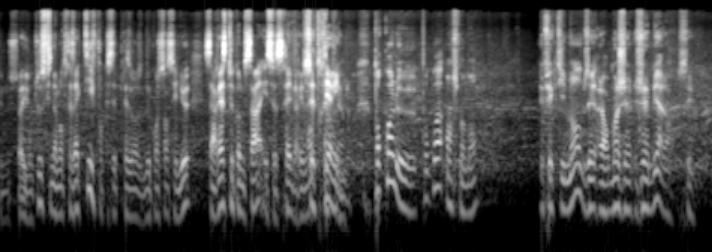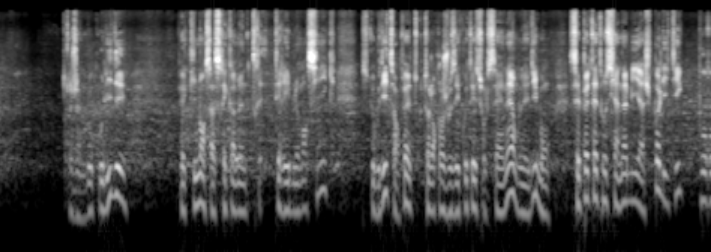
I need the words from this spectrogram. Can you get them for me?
que nous soyons tous finalement très actifs pour que cette prise de conscience ait lieu, ça reste comme ça et ce serait vraiment terrible. Pourquoi le, pourquoi en ce moment effectivement, alors moi j'aime bien, alors j'aime beaucoup l'idée. Effectivement, ça serait quand même terriblement cynique. Ce que vous dites, en fait, tout à l'heure quand je vous écoutais sur le CNR, vous avez dit, bon, c'est peut-être aussi un habillage politique pour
